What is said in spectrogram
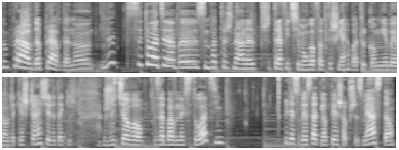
No prawda, prawda. No, no sytuacja e, sympatyczna, ale przytrafić się mogła faktycznie chyba tylko mnie, bo ja mam takie szczęście do takich życiowo zabawnych sytuacji. Idę sobie ostatnio pieszo przez miasto,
